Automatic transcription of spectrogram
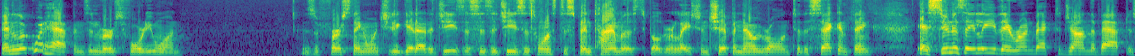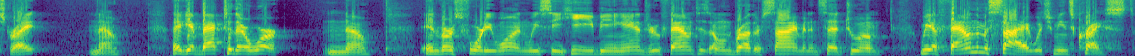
And look what happens in verse 41. This is the first thing I want you to get out of Jesus is that Jesus wants to spend time with us to build a relationship. And now we roll into the second thing. As soon as they leave, they run back to John the Baptist, right? No. They get back to their work. No. In verse 41, we see he, being Andrew, found his own brother Simon and said to him, We have found the Messiah, which means Christ.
